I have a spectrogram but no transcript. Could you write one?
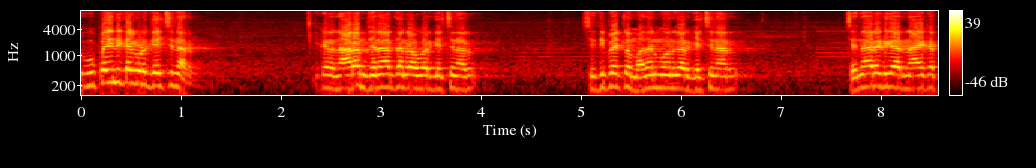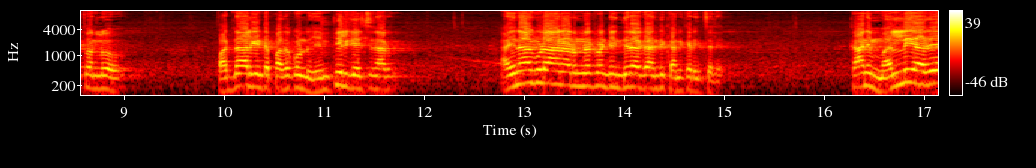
ఉప ఎన్నికలు కూడా గెలిచినారు. ఇక్కడ నారం జనార్దన్ రావు గారు గెలిచినారు. సిద్దిపేటలో మదన్ మోహన్ గారు గెలిచినారు. చెన్నారెడ్డి గారి నాయకత్వంలో పద్నాలుగింట పదకొండు ఎంపీలు గెలిచినారు. అయినా కూడా ఆనాడు ఉన్నటువంటి ఇందిరాగాంధీ కనికరించలే. కానీ మళ్ళీ అదే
